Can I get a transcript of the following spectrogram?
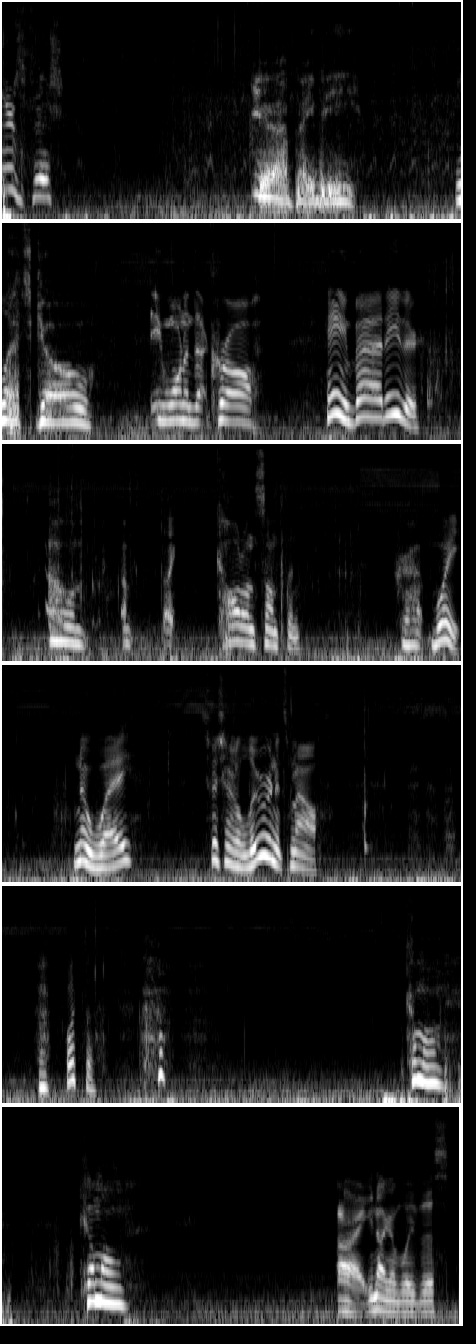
There's a fish. Yeah, baby. Let's go. He wanted that crawl. He ain't bad either. Oh, I'm, I'm like caught on something. Crap, wait. No way. This fish has a lure in its mouth. What the? Come on. Come on. All right, you're not gonna believe this.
